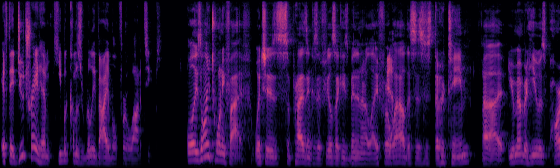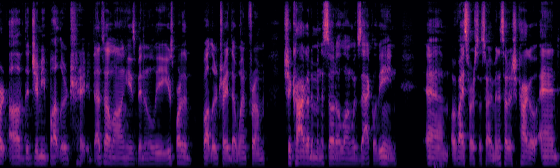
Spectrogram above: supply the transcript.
if they do trade him, he becomes really valuable for a lot of teams. Well, he's only 25, which is surprising because it feels like he's been in our life for a while. This is his third team. Uh, you remember he was part of the Jimmy Butler trade. That's how long he's been in the league. He was part of the Butler trade that went from Chicago to Minnesota along with Zach LaVine, um, or vice versa. Sorry, Minnesota Chicago. And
